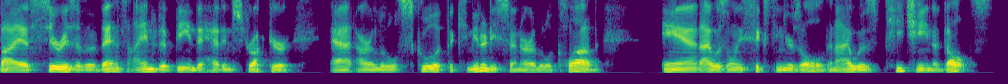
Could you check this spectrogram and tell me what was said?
by a series of events, I ended up being the head instructor at our little school at the community center, our little club. And I was only 16 years old and I was teaching adults.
